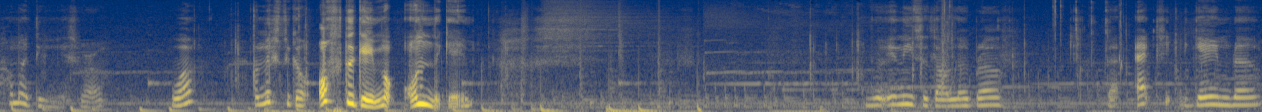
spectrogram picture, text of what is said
How am I doing this, bro? What? I missed to go off the game, not on the game. It needs to download, bro. The exit the game, bro.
